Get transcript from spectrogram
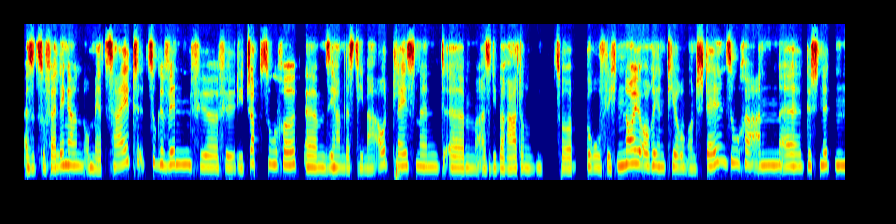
also zu verlängern, um mehr Zeit zu gewinnen für, für die Jobsuche. Ähm, Sie haben das Thema Outplacement, ähm, also die Beratung zur beruflichen Neuorientierung und Stellensuche angeschnitten.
